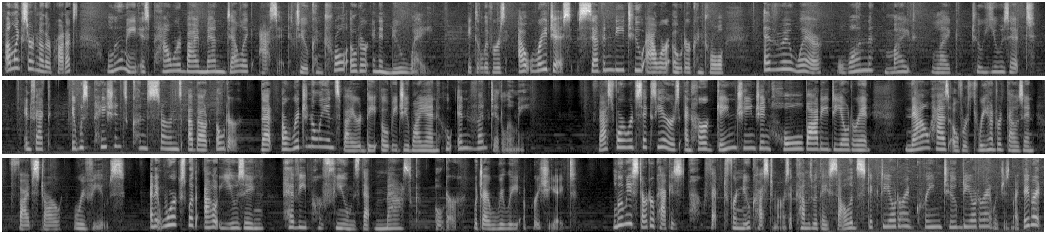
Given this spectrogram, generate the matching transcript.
Unlike certain other products, Lume is powered by mandelic acid to control odor in a new way. It delivers outrageous 72 hour odor control everywhere one might like to use it. In fact, it was patients' concerns about odor that originally inspired the OBGYN who invented Lume. Fast forward six years, and her game changing whole body deodorant now has over 300,000 five star reviews. And it works without using heavy perfumes that mask odor, which I really appreciate. Lume's starter pack is perfect for new customers. It comes with a solid stick deodorant, cream tube deodorant, which is my favorite,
